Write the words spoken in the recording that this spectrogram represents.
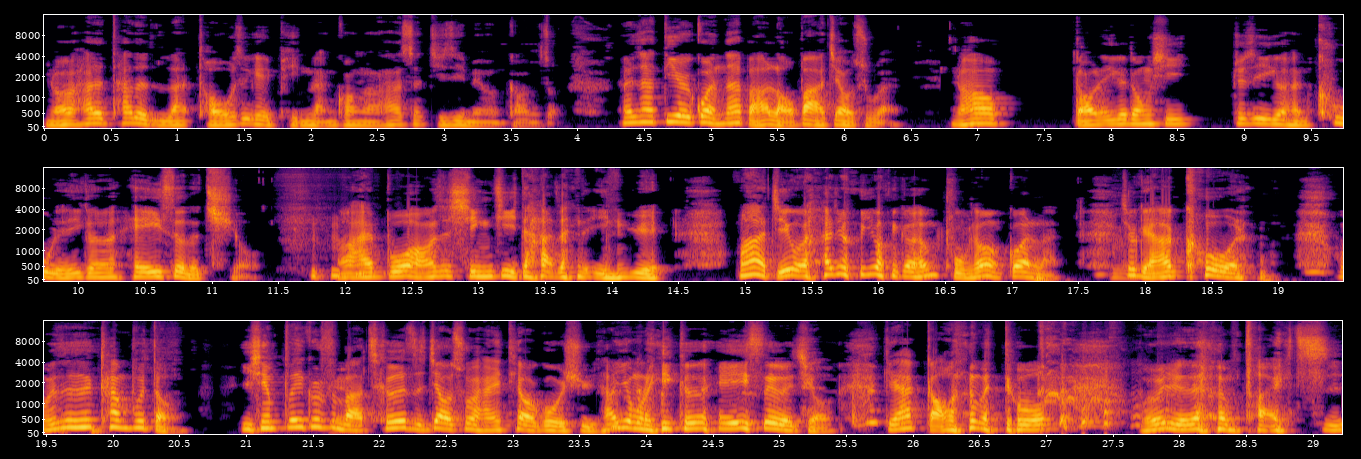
然后他的他的篮头是可以平篮筐啊，他是其实也没有很高那种。但是他第二冠，他把他老爸叫出来，然后搞了一个东西，就是一个很酷的一颗黑色的球，然后还播好像是星际大战的音乐，妈的，结果他就用一个很普通的灌篮就给他过了，我真是看不懂。以前 Blake Griffin 把车子叫出来还跳过去，他用了一颗黑色球给他搞那么多，我就觉得很白痴。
